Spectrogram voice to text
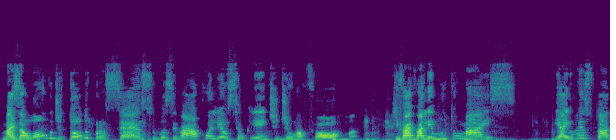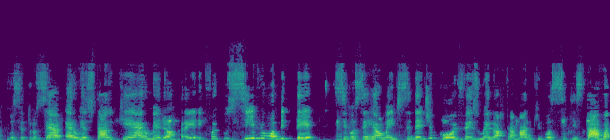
Mas ao longo de todo o processo, você vai acolher o seu cliente de uma forma que vai valer muito mais. E aí o resultado que você trouxer era o resultado que era o melhor para ele, que foi possível obter se você realmente se dedicou e fez o melhor trabalho que você que estava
